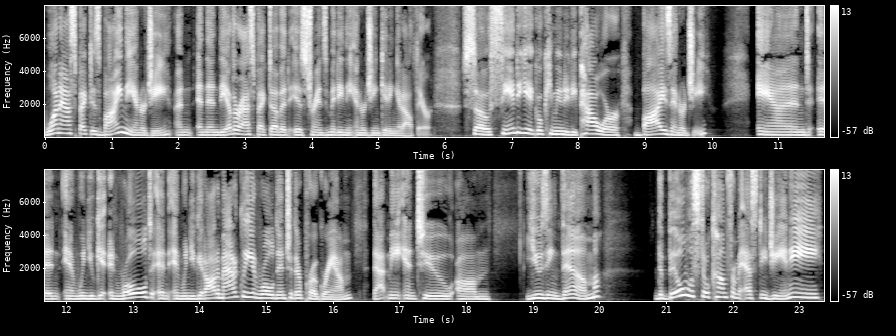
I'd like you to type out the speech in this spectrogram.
One aspect is buying the energy, and and then the other aspect of it is transmitting the energy and getting it out there. So San Diego Community Power buys energy and and and when you get enrolled and and when you get automatically enrolled into their program that mean into um using them the bill will still come from SDG&E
